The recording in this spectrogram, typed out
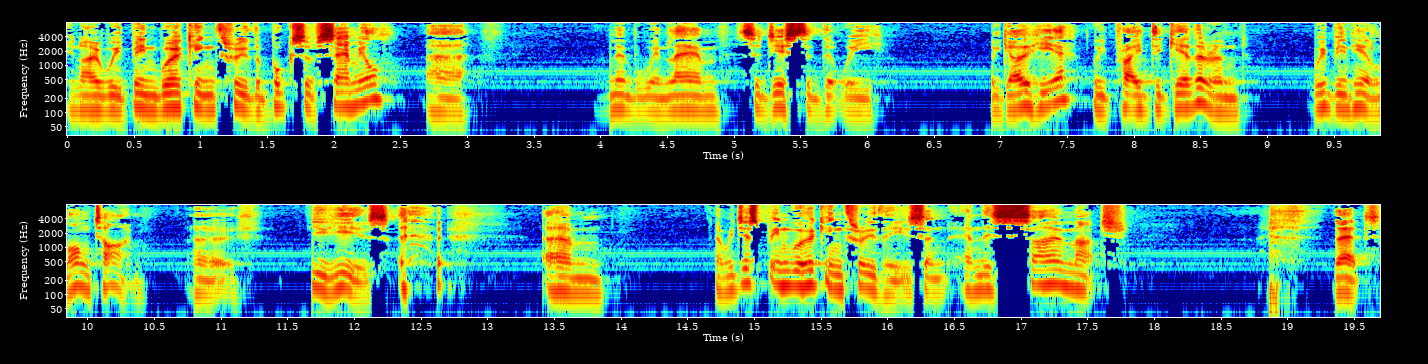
You know, we've been working through the books of Samuel. Uh, remember when Lamb suggested that we we go here? We prayed together, and we've been here a long time, uh, a few years. um, and we've just been working through these, and, and there's so much that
